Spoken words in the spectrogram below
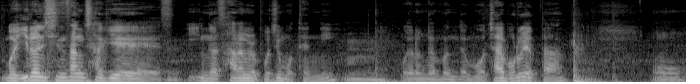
뭐 이런 신상차기의 인간 사람을 보지 못했니? 음. 뭐 이런 거 했는데 뭐 잘 모르겠다. 어.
